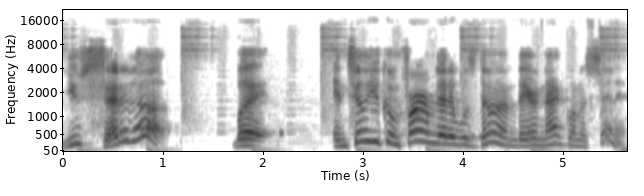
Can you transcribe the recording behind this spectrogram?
you set it up, but until you confirm that it was done, they're not going to send it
